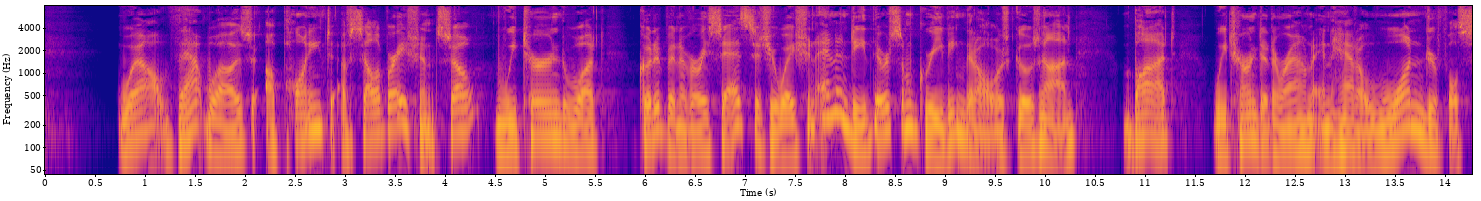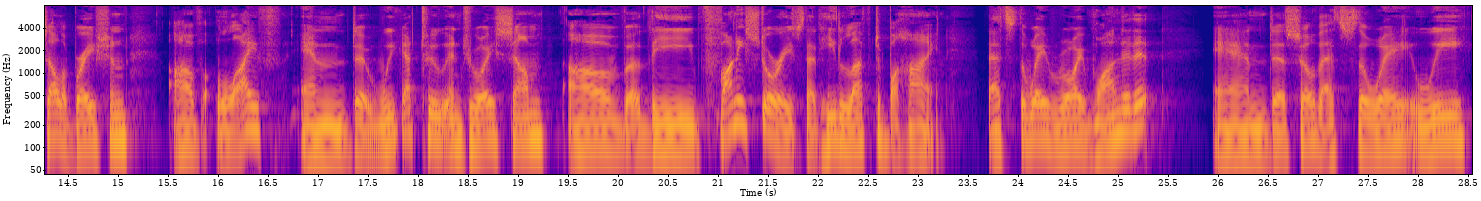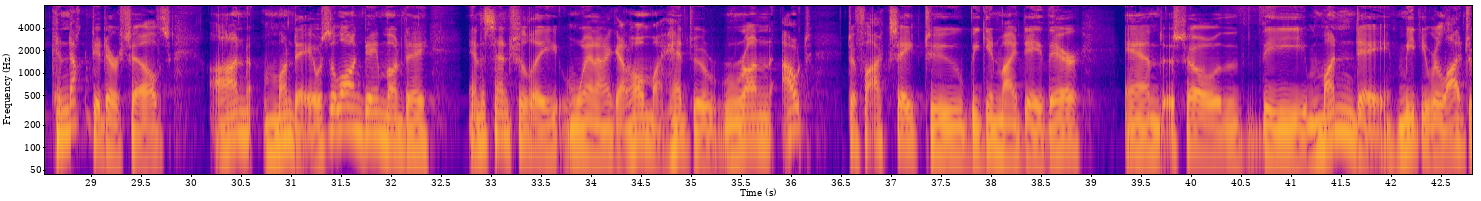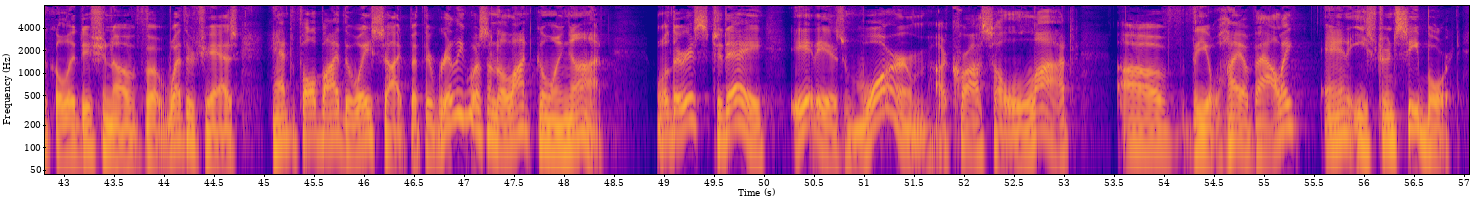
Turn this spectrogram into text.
well, that was a point of celebration. So we turned what could have been a very sad situation, and indeed there is some grieving that always goes on, but we turned it around and had a wonderful celebration of life. And uh, we got to enjoy some of the funny stories that he left behind. That's the way Roy wanted it. And uh, so that's the way we conducted ourselves on Monday. It was a long day Monday. And essentially, when I got home, I had to run out to Fox 8 to begin my day there. And so the Monday meteorological edition of uh, Weather Jazz had to fall by the wayside, but there really wasn't a lot going on. Well, there is today. It is warm across a lot of the Ohio Valley and eastern seaboard.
